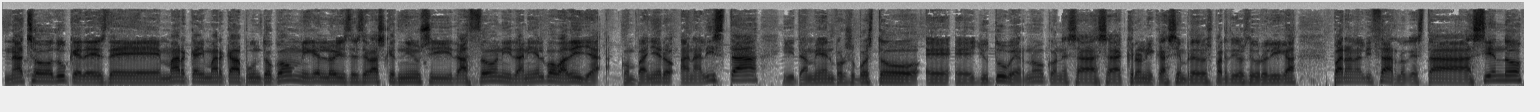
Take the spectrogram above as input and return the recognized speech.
Nacho Duque desde Marca y Marca.com, Miguel Lois desde Basket News y Dazón y Daniel Bobadilla, compañero analista y también, por supuesto, eh, eh, youtuber, ¿no? Con esas eh, crónicas siempre de los partidos de Euroliga para analizar lo que está siendo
